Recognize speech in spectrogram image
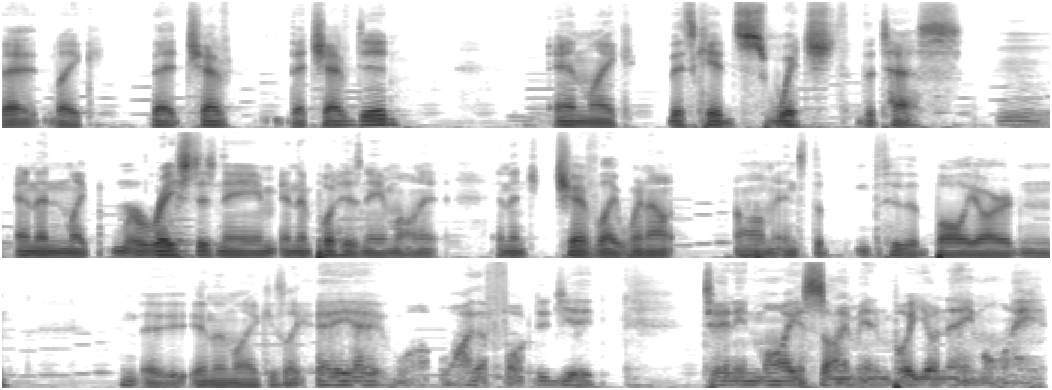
that like that Chev that Chev did. And like this kid switched the tests and then like erased his name and then put his name on it. And then Chev like went out um into the into the ball yard and and, and then like he's like hey hey wh- why the fuck did you turn in my assignment and put your name on it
